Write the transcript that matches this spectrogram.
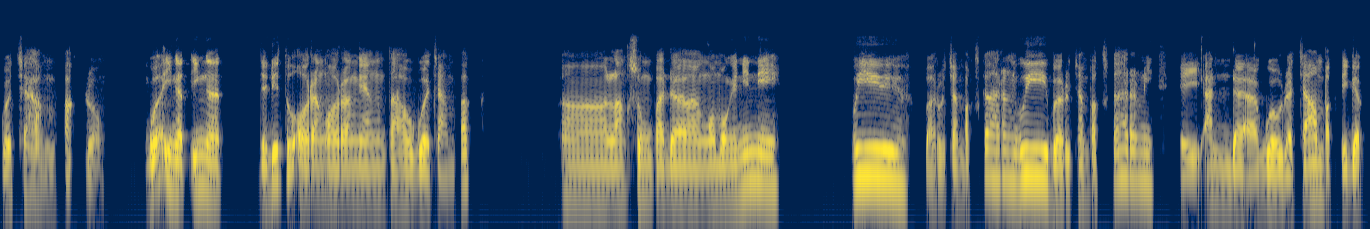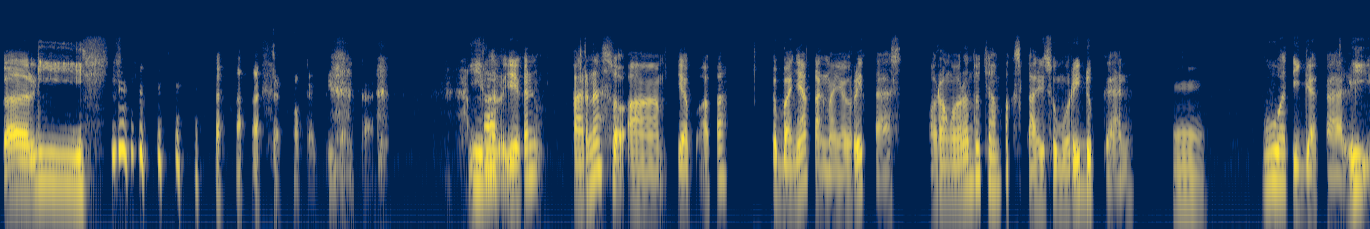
gue campak dong. Gue ingat-ingat jadi tuh orang-orang yang tahu gue campak uh, langsung pada ngomongin ini wih baru campak sekarang wih baru campak sekarang nih. Eh hey, anda gue udah campak tiga kali. Campak tiga kali. Iya iya kan? Karena so uh, tiap apa kebanyakan mayoritas orang-orang tuh campak sekali seumur hidup kan? Hmm. gue tiga kali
